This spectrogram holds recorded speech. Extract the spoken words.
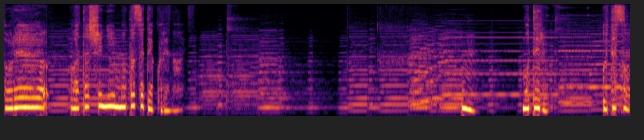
それ、私に持たせてくれない？うん。持てる。打てそう。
